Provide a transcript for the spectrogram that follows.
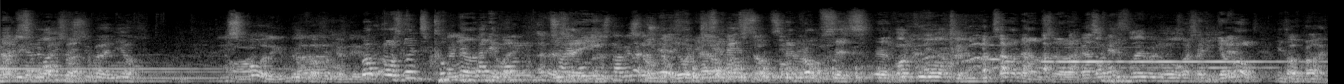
That's why you were here. You're spoiling it. Well, I was going to come down anyway. As a, and Rob says, uh, Vodka water. guitar down, so Vodka flavoured so I said, you're on. You know, right.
